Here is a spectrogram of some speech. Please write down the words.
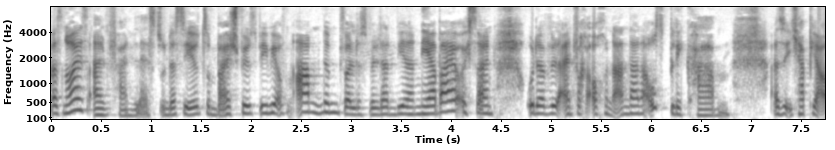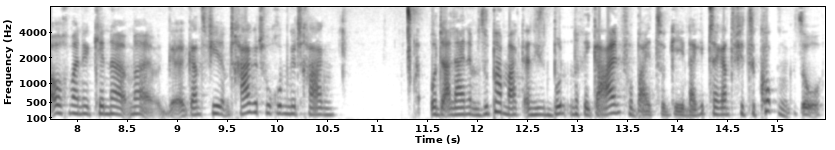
was Neues einfallen lässt und dass ihr zum Beispiel das Baby auf den Arm nimmt, weil das will dann wieder näher bei euch sein oder will einfach auch einen anderen Ausblick haben. Also ich habe ja auch meine Kinder immer ganz viel im Tragetuch rumgetragen und allein im Supermarkt an diesen bunten Regalen vorbeizugehen, da gibt's ja ganz viel zu gucken. So.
